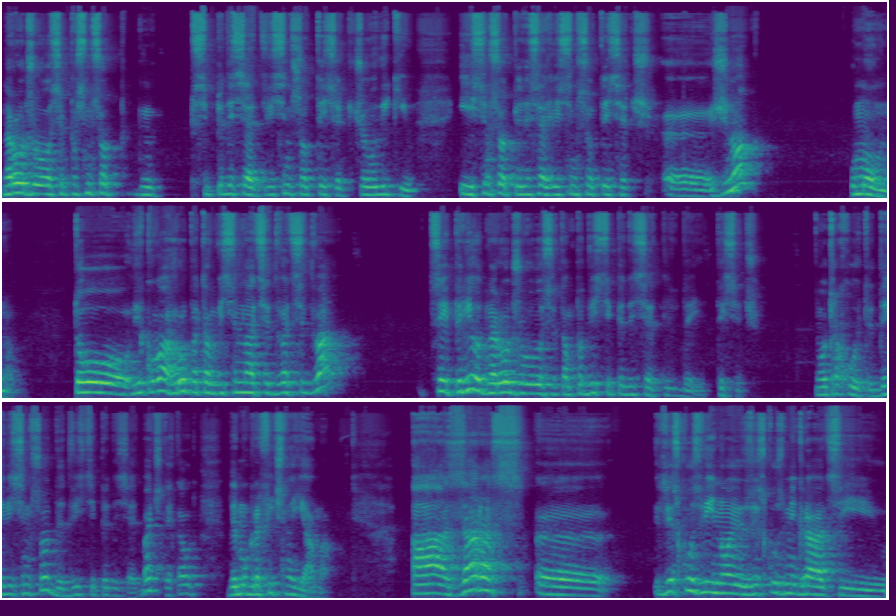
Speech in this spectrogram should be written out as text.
народжувалося по 750-800 тисяч чоловіків і 750-800 тисяч е, жінок, умовно, то вікова група там 18-22, цей період народжувалося там по 250 людей тисяч. Ну, От рахуйте, де 800, де 250. Бачите, яка от демографічна яма. А зараз е, в зв'язку з війною, в зв'язку з міграцією,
